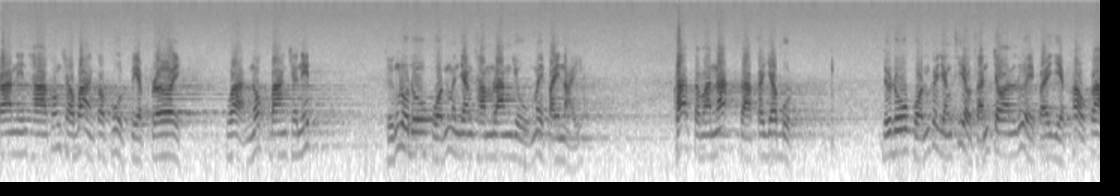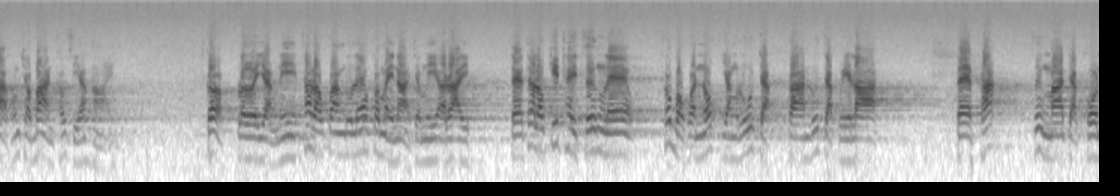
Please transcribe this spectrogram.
การนินทาของชาวบ้านก็พูดเปรียบเปรยว่านกบางชนิด ถึงฤดูฝนมันยังทำรังอยู่ไม่ไปไหน พระสมณะสากยบุตรฤดูฝนก็ยังเที่ยวสัญจรเรื่อยไปเหยียบข้าวกล้าของชาวบ้านเขาเสียหาย ก็เปลยอย่างนี้ ถ้าเราฟังดูแล้วก็ไม่น่าจะมีอะไร แต่ถ้าเราคิดให้ซึ้งแล้วเขาบอกว่านกยังรู้จักการรู้จักเวลา แต่พระซึ่งมาจากคน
